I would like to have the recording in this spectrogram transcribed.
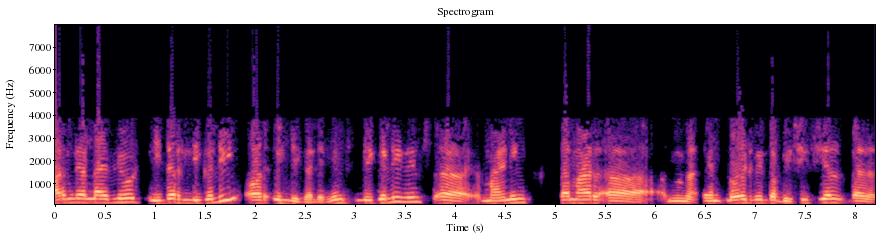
earn their livelihood either legally or illegally. Means legally means uh, mining. Some are uh, employed with the BCCL, the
